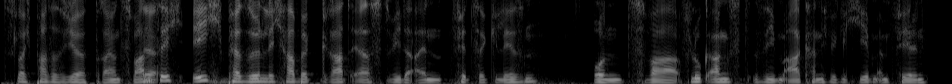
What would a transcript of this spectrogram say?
Das ist, glaube ich, Passagier 23. Ich persönlich habe gerade erst wieder einen Fitzek gelesen. Und zwar Flugangst 7a kann ich wirklich jedem empfehlen.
